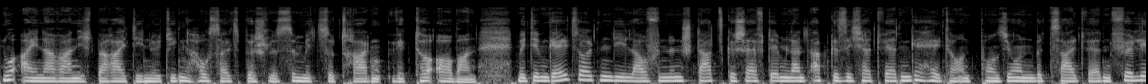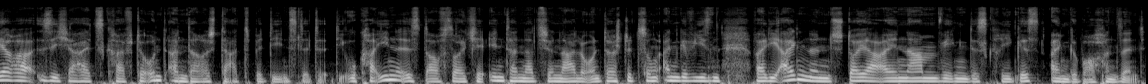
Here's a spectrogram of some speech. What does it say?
Nur einer war nicht bereit, die nötigen Haushaltsbeschlüsse mitzutragen, Viktor Orban. Mit dem Geld sollten die laufenden Staatsgeschäfte im Land abgesichert werden, Gehälter und Pensionen bezahlt werden für Lehrer, Sicherheitskräfte und andere Staatsbedienstete. Die Ukraine ist auf solche internationale Unterstützung angewiesen, weil die eigenen Steuereinnahmen wegen des Krieges eingebrochen sind.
